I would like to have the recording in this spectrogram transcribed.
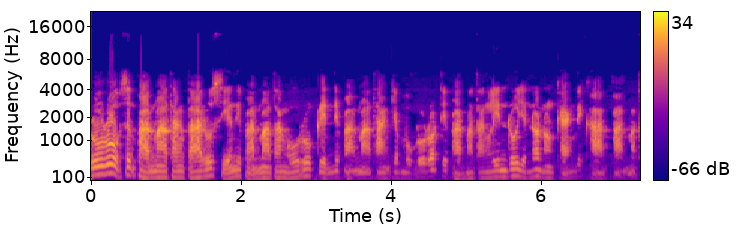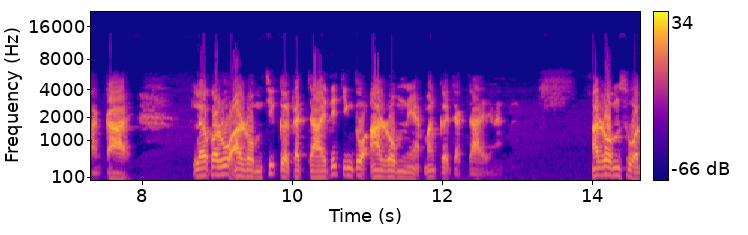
รู้รูปซึ่งผ่านมาทางตารู้เสียงที่ผ่านมาทางหูรู้กลิ่นที่ผ่านมาทางจมูกรู้รสที่ผ่านมาทางลิ้น รู้เย็นร้อนนอนแข็งที่ขาดผ่านมาทางกาย แล้วก็รู้อารมณ์ที่เกิดกระจายที่จริงตัวอารมณ์เนี่ย มันเกิดจากใจนะอารมณ์ส่วน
